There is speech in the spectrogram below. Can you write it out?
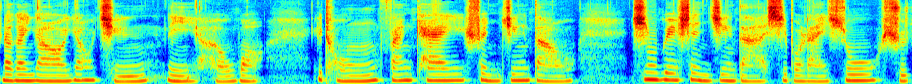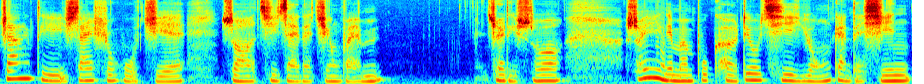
乐恩要邀请你和我一同翻开圣经到新约圣经的希伯来书十章第三十五节所记载的经文。这里说：“所以你们不可丢弃勇敢的心。”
